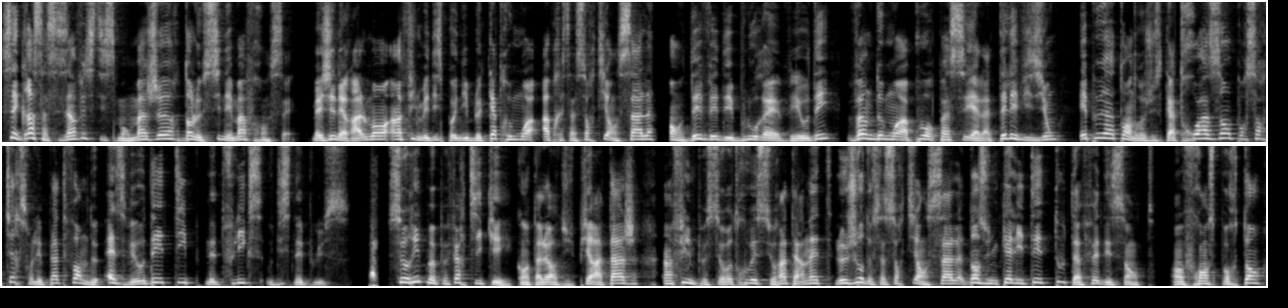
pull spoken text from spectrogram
c'est grâce à ses investissements majeurs dans le cinéma français. Mais généralement, un film est disponible 4 mois après sa sortie en salle, en DVD Blu-ray VOD, 22 mois pour passer à la télévision et peut attendre jusqu'à 3 ans pour sortir sur les plateformes de SVOD type Netflix ou Disney ⁇ ce rythme peut faire tiquer. Quant à l'heure du piratage, un film peut se retrouver sur internet le jour de sa sortie en salle dans une qualité tout à fait décente. En France pourtant,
